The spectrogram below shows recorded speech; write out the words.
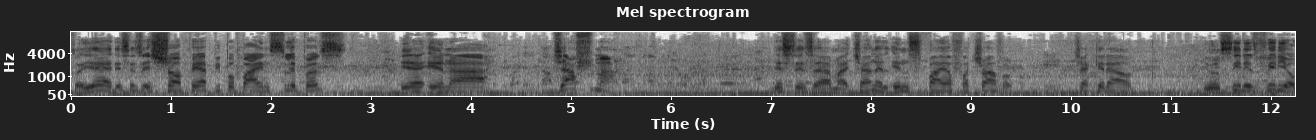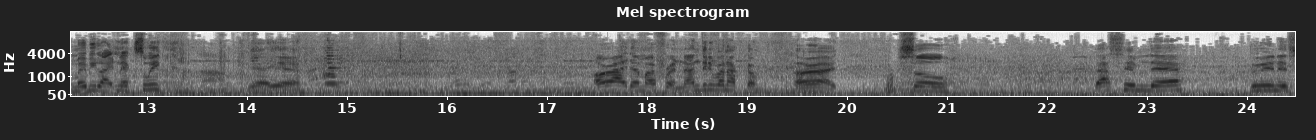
So yeah, this is his shop here. People buying slippers here in uh, Jaffna. This is uh, my channel, Inspire for Travel. Check it out. You will see this video maybe like next week. Yeah, yeah. All right then, my friend. Nandiri Vanakam. All right. So that's him there doing his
